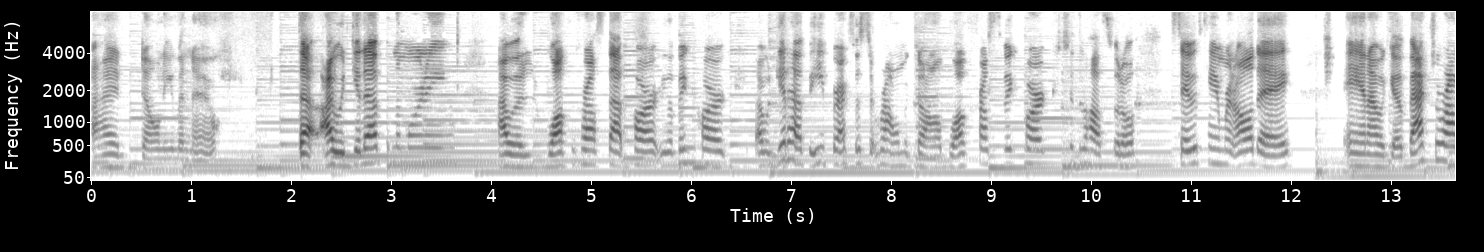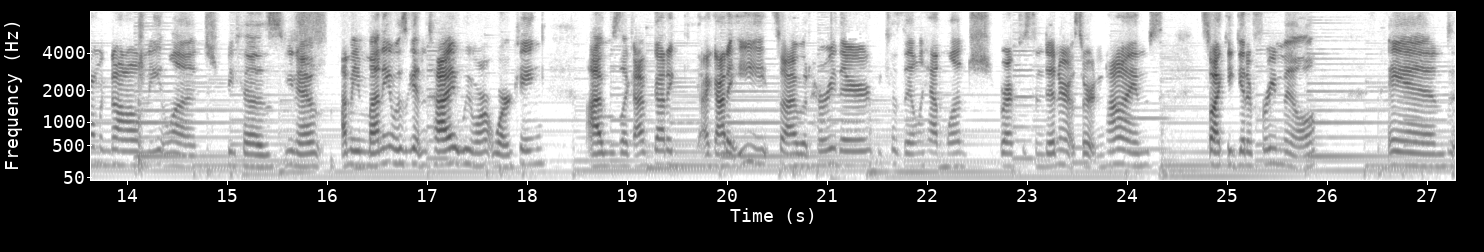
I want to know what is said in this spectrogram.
i don't even know. That i would get up in the morning I would walk across that park, the big park. I would get up, eat breakfast at Ronald McDonald, walk across the big park to the hospital, stay with Kamryn all day, and I would go back to Ronald McDonald and eat lunch because, you know, I mean, money was getting tight. We weren't working. I was like, I've got to, I got to eat. So I would hurry there because they only had lunch, breakfast, and dinner at certain times so I could get a free meal. And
